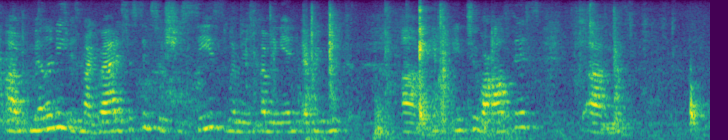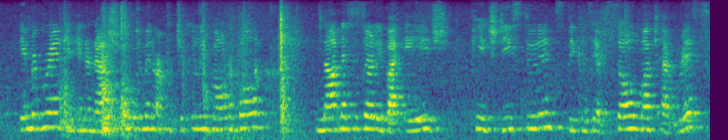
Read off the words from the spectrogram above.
Um, Melanie is my grad assistant, so she sees women coming in every week um, into our office. Um, immigrant and international women are particularly vulnerable, not necessarily by age. PhD students, because they have so much at risk,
